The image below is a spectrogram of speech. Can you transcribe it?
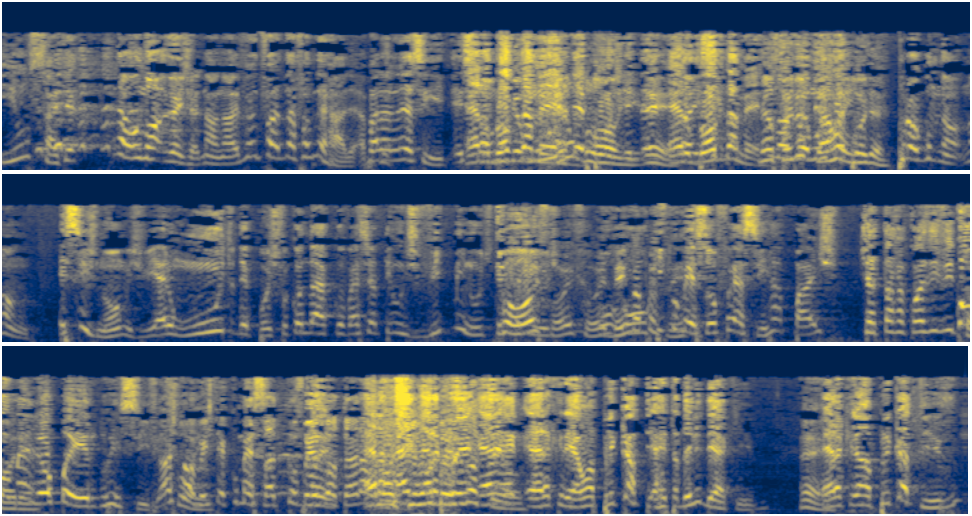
e um site. Não, não, veja, não, não, tá falando, falando errado. A parada é a seguinte. Era o bloco da merda. Era o blog, é. O bloco da merda. Não, foi no carro ainda. Por algum, não, não. Esses nomes vieram muito depois. Foi quando a conversa já tem uns 20 minutos. 30 Foi, minutos. foi, foi, O, bem o pra que frente. começou foi assim, rapaz. Já tava quase em Qual o vitória. melhor banheiro do Recife? Acho que talvez tenha começado porque o banheiro do hotel era Era, era, era, era, era criar um aplicativo. A gente tá dando ideia aqui. É. Era criar um aplicativo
